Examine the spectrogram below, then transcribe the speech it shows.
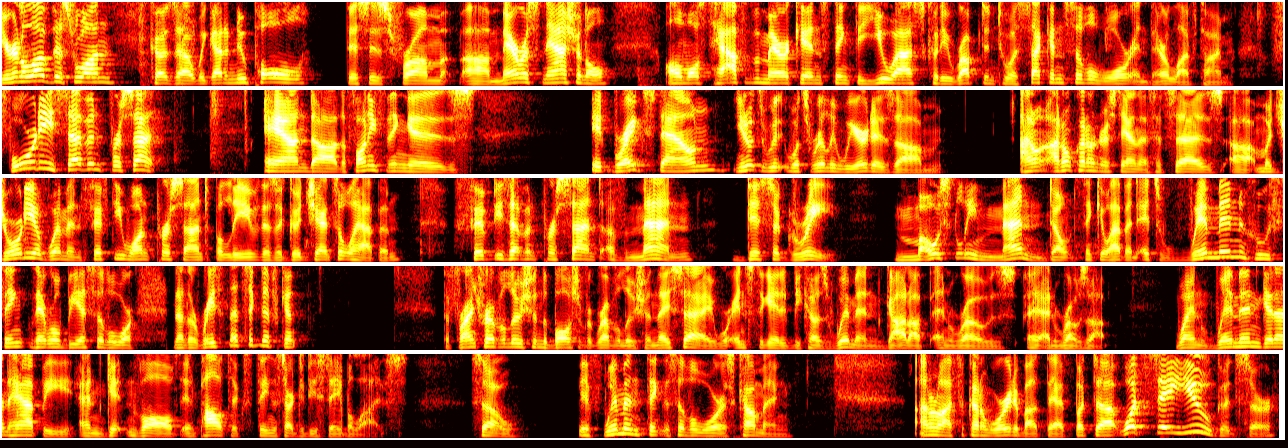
You're going to love this one because uh, we got a new poll. This is from uh, Marist National. Almost half of Americans think the U.S. could erupt into a second civil war in their lifetime. 47%. And uh, the funny thing is, it breaks down. You know what's, really weird is um, I don't I don't quite understand this. It says uh, majority of women, 51%, believe there's a good chance it will happen. 57% of men disagree. Mostly men don't think it will happen. It's women who think there will be a civil war. Now the reason that's significant, the French Revolution, the Bolshevik Revolution, they say were instigated because women got up and rose and rose up. When women get unhappy and get involved in politics, things start to destabilize. So if women think the Civil War is coming, I don't know. I feel kind of worried about that. But uh, what say you, good sir?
